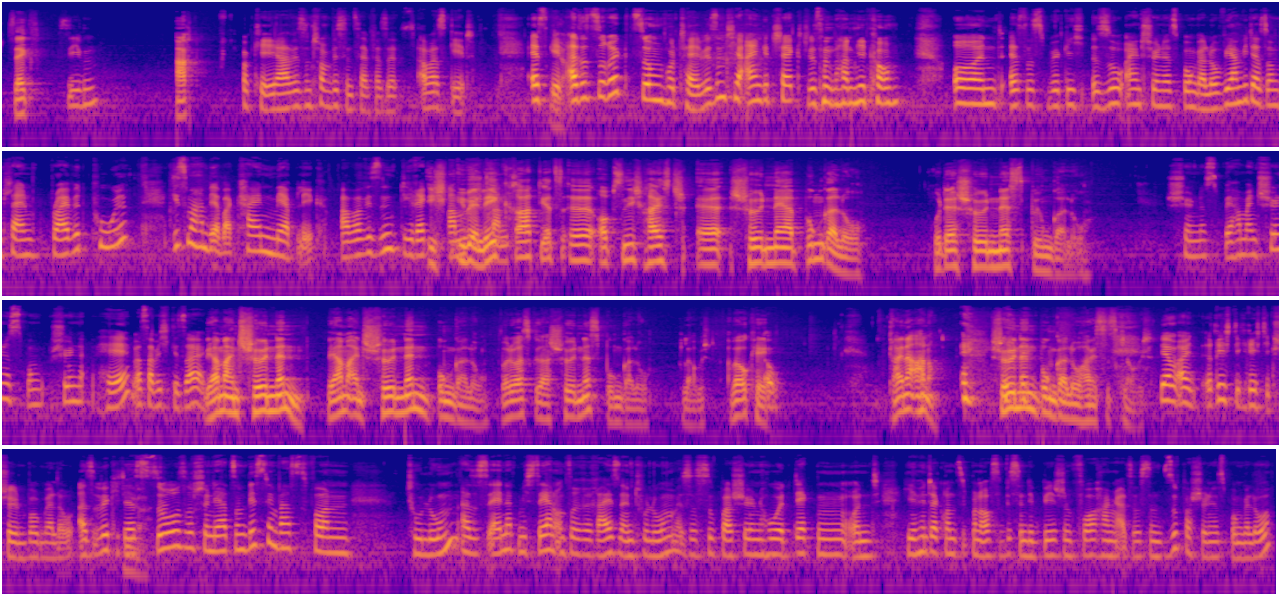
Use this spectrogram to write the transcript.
sechs, sieben. acht. Okay, ja, wir sind schon ein bisschen zeitversetzt, aber es geht. Es geht. Also zurück zum Hotel. Wir sind hier eingecheckt, wir sind angekommen und es ist wirklich so ein schönes Bungalow. Wir haben wieder so einen kleinen Private Pool. Diesmal haben wir aber keinen Mehrblick, aber wir sind direkt Ich am überlege Strand. gerade jetzt, äh, ob es nicht heißt äh, schöner Bungalow oder schönes Bungalow. Schönes, wir haben ein schönes schön, hä, was habe ich gesagt? Wir haben einen schönen, wir haben einen schönen Bungalow. Weil du hast gesagt schönes Bungalow, glaube ich. Aber okay. Oh. Keine Ahnung. Schönen Bungalow heißt es, glaube ich. Wir haben einen richtig, richtig schönen Bungalow. Also wirklich, der Ja. ist so, so schön. Der hat so ein bisschen was von Tulum. Also es erinnert mich sehr an unsere Reise in Tulum. Es ist super schön, hohe Decken und hier im Hintergrund sieht man auch so ein bisschen den beigen Vorhang. Also es ist ein super schönes Bungalow.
